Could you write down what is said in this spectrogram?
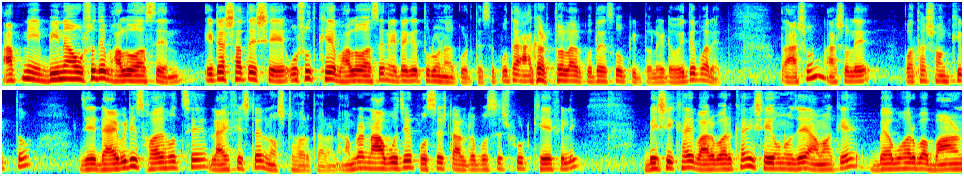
আপনি বিনা ওষুধে ভালো আছেন, এটার সাথে সে ওষুধ খেয়ে ভালো আছেন, এটাকে তুলনা করতেছে। কোথায় আঘাততলা আর কোথায় চৌকির তলা, এটা হইতে পারে? তো আসুন, আসলে কথা সংক্ষিপ্ত। যে ডায়াবেটিস হয় হচ্ছে লাইফস্টাইল নষ্ট হওয়ার কারণে। আমরা না বুঝে প্রসেসড আল্ট্রা প্রসেস ফুড খেয়ে ফেলি, বেশি খাই, বারবার খাই, সেই অনুযায়ী আমাকে ব্যবহার বা বার্ন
